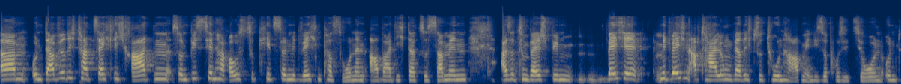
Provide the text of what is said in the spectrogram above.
Ähm, und da würde ich tatsächlich raten, so ein bisschen herauszukitzeln, mit welchen Personen arbeite ich da zusammen. Also zum Beispiel, welche, mit welchen Abteilungen werde ich zu tun haben in dieser Position und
